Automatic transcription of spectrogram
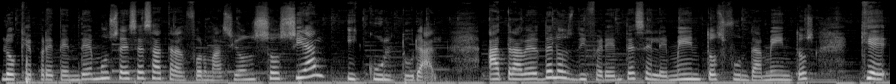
lo que pretendemos es esa transformación social y cultural a través de los diferentes elementos, fundamentos que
